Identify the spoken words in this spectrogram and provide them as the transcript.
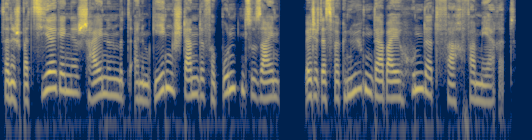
Seine Spaziergänge scheinen mit einem Gegenstande verbunden zu sein, welcher das Vergnügen dabei hundertfach vermehret.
